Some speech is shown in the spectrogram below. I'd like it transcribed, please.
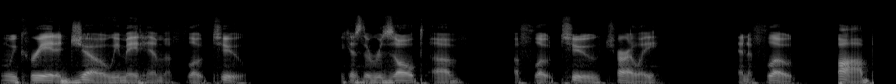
when we created Joe, we made him a float 2 because the result of a float 2, Charlie, and a float, Bob,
